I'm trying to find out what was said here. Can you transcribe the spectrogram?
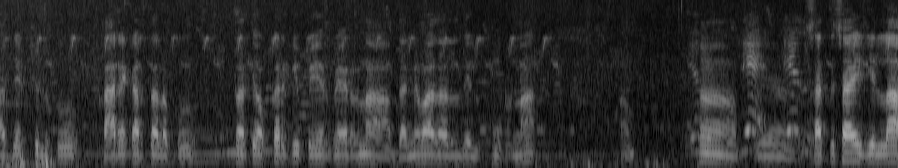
అధ్యక్షులకు కార్యకర్తలకు ప్రతి ఒక్కరికి పేరు పేరున ధన్యవాదాలు తెలుపుకుంటున్నా. సత్యసాయి జిల్లా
